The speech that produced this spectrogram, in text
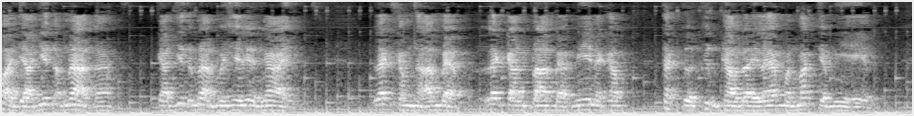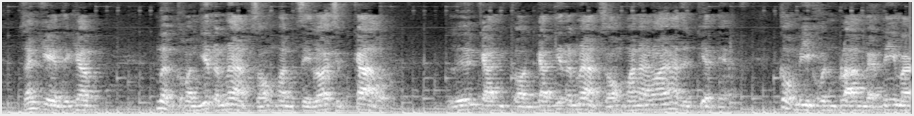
ว่าอย่ายึดอำนาจนะการยึดอำนาจไม่ใช่เรื่องง่าย และคำถามแบบและการปรามแบบนี้นะครับ ถ้าเกิดขึ้นคราวใดแล้วมันมักจะมีเหตุ สังเกตสิครับ เมื่อก่อนยึดอำนาจ 2419 หรือการก่อนการยึดอำนาจ 2557 เนี่ย ก็มีคนปรามแบบนี้มา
